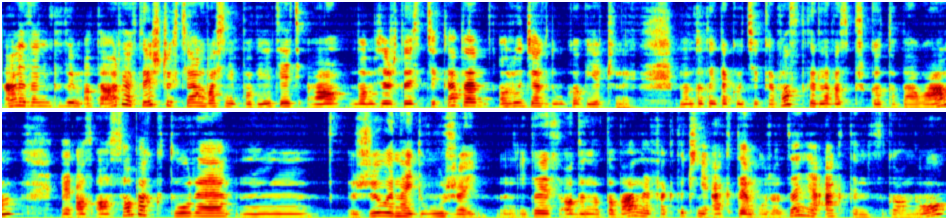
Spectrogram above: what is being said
ale zanim powiem o teoriach, to jeszcze chciałam właśnie powiedzieć o, bo myślę, że to jest ciekawe, o ludziach długowiecznych. Mam tutaj taką ciekawostkę dla Was przygotowałam e, o osobach, które mm, żyły najdłużej. I to jest odnotowane faktycznie aktem urodzenia, aktem zgonu.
